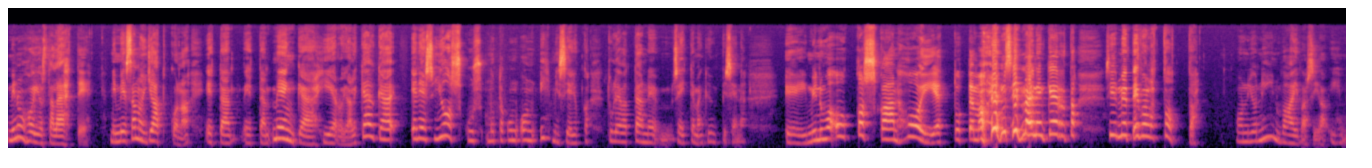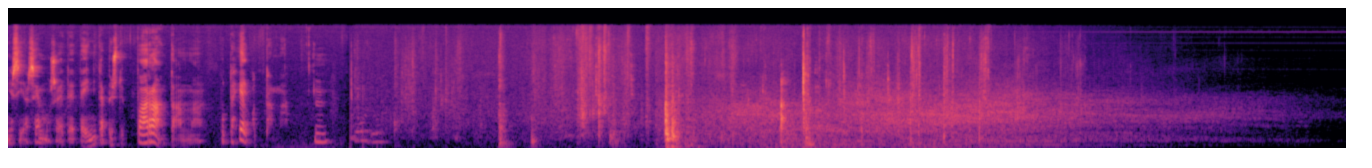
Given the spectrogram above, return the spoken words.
minun hoidosta lähtee, niin minä sanon jatkona, että, että menkää hierojalle, käykää edes joskus, mutta kun on ihmisiä, jotka tulevat tänne seitsemänkymppisenä, ei minua ole koskaan hoidettu, tämä on ensimmäinen kerta. Siinä että ei voi olla totta. On jo niin vaivaisia ihmisiä semmoiset, että ei niitä pysty parantamaan, mutta helpottamaan. Hmm.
